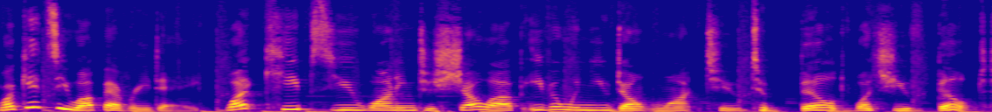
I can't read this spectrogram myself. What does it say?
What gets you up every day? What keeps you wanting to show up even when you don't want to, to build what you've built?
